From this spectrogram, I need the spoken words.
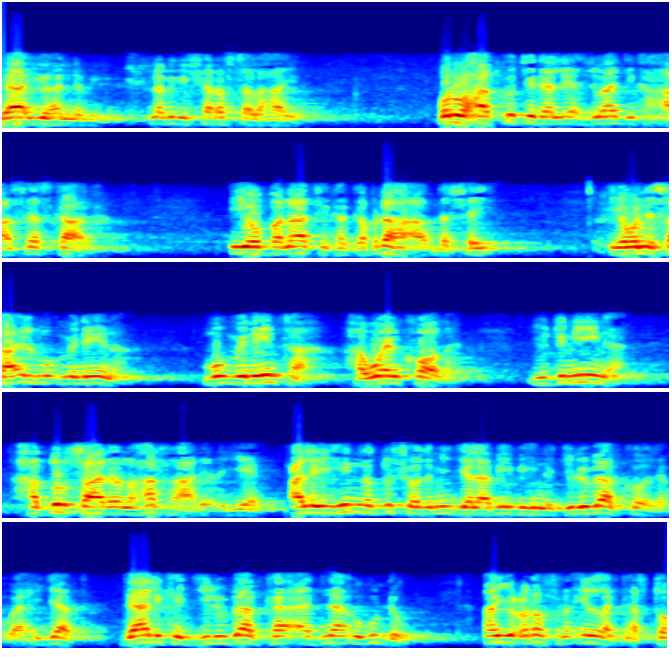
Yaa ayuha nabiy nabigii sharafta lahaayo. Qul waxaad ku tidha liaswaajika xaasaskaaga iyo banaatika gabdhaha aada dhashay iyo wanisaai lmuminiina muminiinta haweenkooda yudniina ha dul saareen oo ha raariciyeen. Calayhina dushooda min jalaabiibihina julubaabkooda waa xijaabka daalika jilubaabkaa adnaa an yucrafna in la garto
